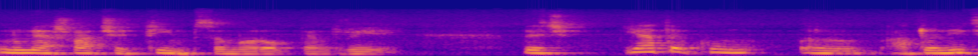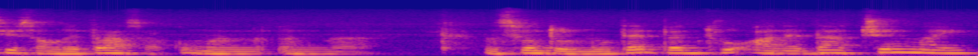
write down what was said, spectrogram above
nu mi-aș face timp să mă rog pentru ei? Deci, iată cum uh, atoniții s-au retras acum în, în uh, în Sfântul Mute pentru a ne da cel mai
